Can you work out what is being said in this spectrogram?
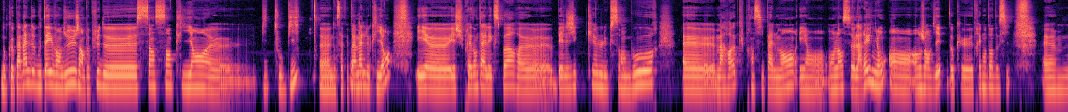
donc pas mal de bouteilles vendues j'ai un peu plus de 500 clients B2B euh, donc ça fait pas mal de clients. Et, euh, et, je suis présente à l'export euh, Belgique, Luxembourg. Euh, Maroc principalement et on, on, lance la Réunion en, en janvier donc euh, très contente aussi. Euh,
